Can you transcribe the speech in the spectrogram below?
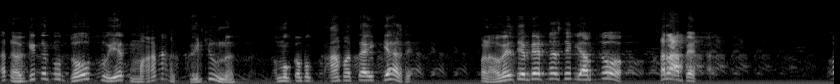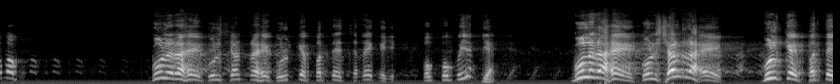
અને હકીકત હું જોઉં છું, એક માણસ ઘટ્યું નથી. અમુક અમુક કામ હતા એ ગયા છે. પણ હવે જે બેઠા છે એ આમ જો ખરા બેઠા ઓ બાપુ ગુલ રહે ગુલશન રહે ગુલ કે પત્તે ચલે ગયે કોક કોક ભૈયા ગયા ગુલ રહે ગુલશન રહે ગુલ કે પત્તે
